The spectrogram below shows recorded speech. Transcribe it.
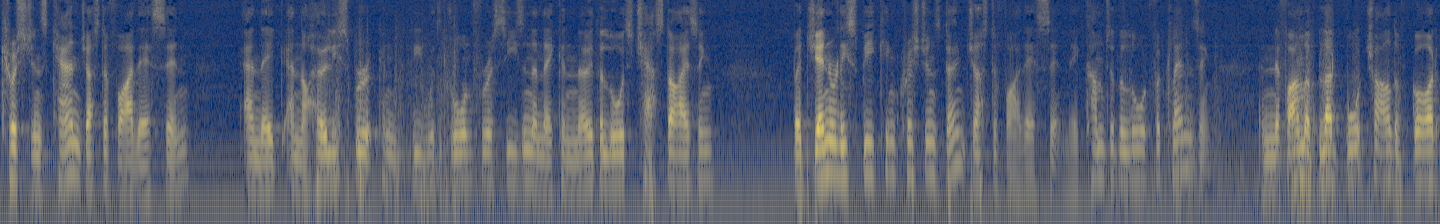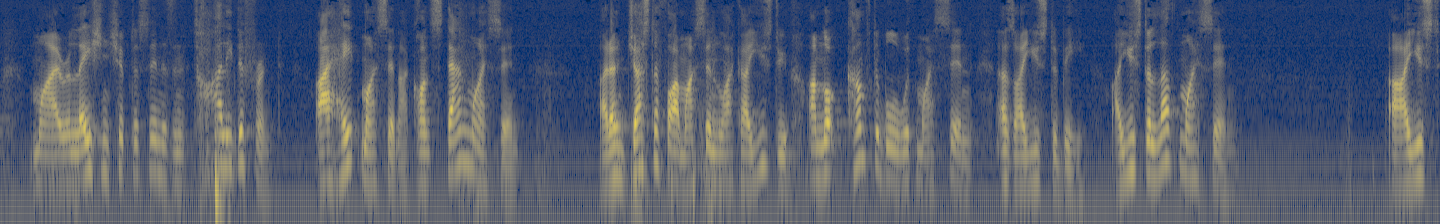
Christians can justify their sin, and, they, and the Holy Spirit can be withdrawn for a season, and they can know the Lord's chastising. But generally speaking, Christians don't justify their sin. They come to the Lord for cleansing. And if I'm a blood bought child of God, my relationship to sin is entirely different. I hate my sin. I can't stand my sin. I don't justify my sin like I used to. I'm not comfortable with my sin as I used to be. I used to love my sin. I used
